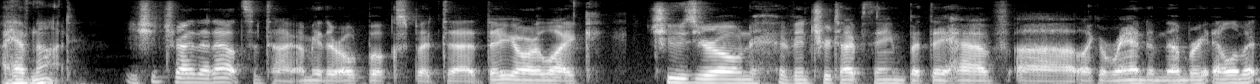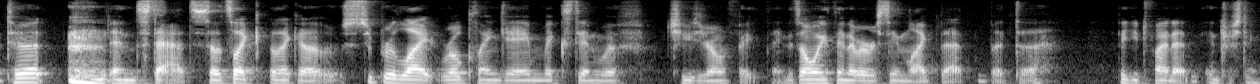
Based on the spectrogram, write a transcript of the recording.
I have not. You should try that out sometime. I mean, they're old books, but uh, they are like choose your own adventure type thing, but they have uh, like a random numbering element to it and stats. So it's like like a super light role playing game mixed in with choose your own fate thing. It's the only thing I've ever seen like that, but uh, I think you'd find it interesting.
